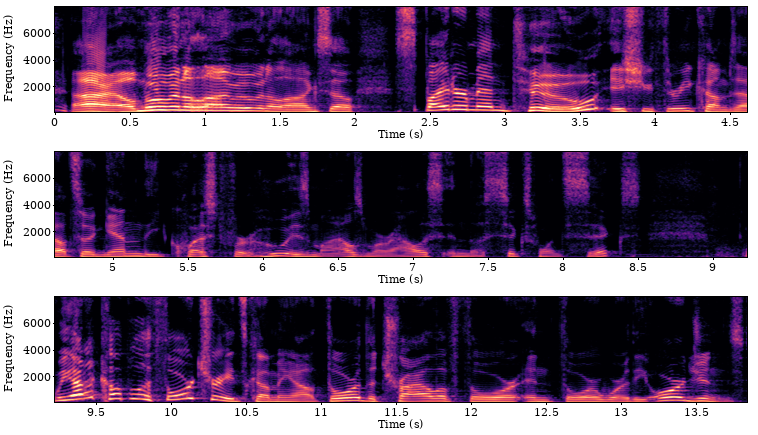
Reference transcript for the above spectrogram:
All right, well, moving along, moving along. So, Spider Man 2, issue 3 comes out. So, again, the quest for who is Miles Morales in the 616. We got a couple of Thor trades coming out Thor, The Trial of Thor, and Thor Worthy Origins.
